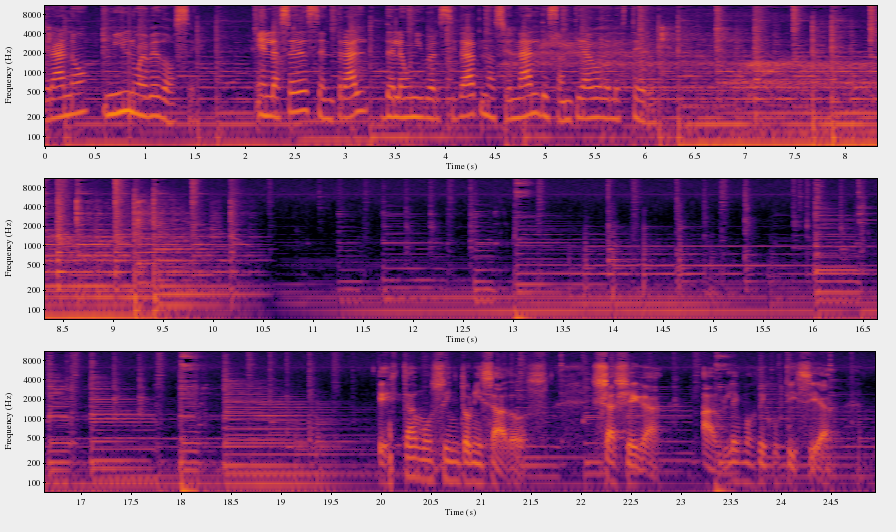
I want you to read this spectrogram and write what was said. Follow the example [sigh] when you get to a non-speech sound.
Belgrano 1912, en la sede central de la Universidad Nacional de Santiago del Estero. Estamos sintonizados. Ya llega Hablemos de Justicia,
